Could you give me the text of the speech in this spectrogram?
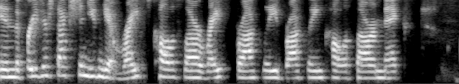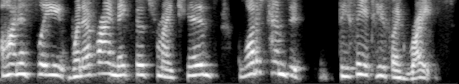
In the freezer section, you can get rice cauliflower, rice broccoli, broccoli and cauliflower mix. Honestly, whenever I make those for my kids, a lot of times it they say it tastes like rice.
